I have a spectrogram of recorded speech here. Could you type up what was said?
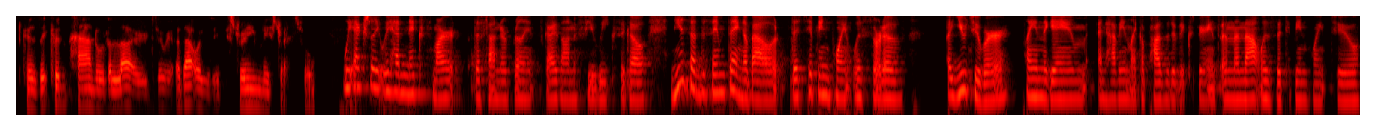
because it couldn't handle the load. So we, that was extremely stressful. We actually we had Nick Smart, the founder of Brilliant Skies, on a few weeks ago, and he said the same thing about the tipping point was sort of a YouTuber playing the game and having like a positive experience, and then that was the tipping point to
